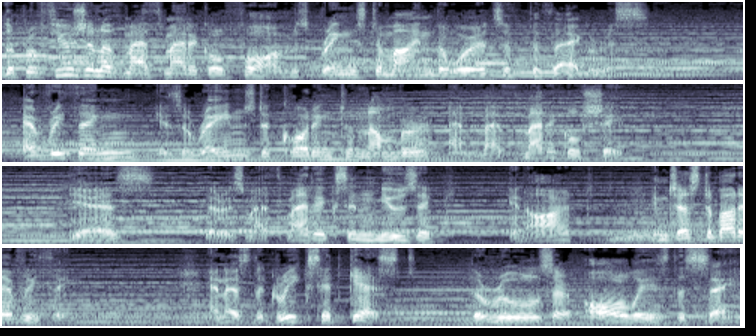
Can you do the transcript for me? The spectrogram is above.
The profusion of mathematical forms brings to mind the words of Pythagoras. Everything is arranged according to number and mathematical shape. Yes, there is mathematics in music, in art, in just about everything. And as the Greeks had guessed, the rules are always the same.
